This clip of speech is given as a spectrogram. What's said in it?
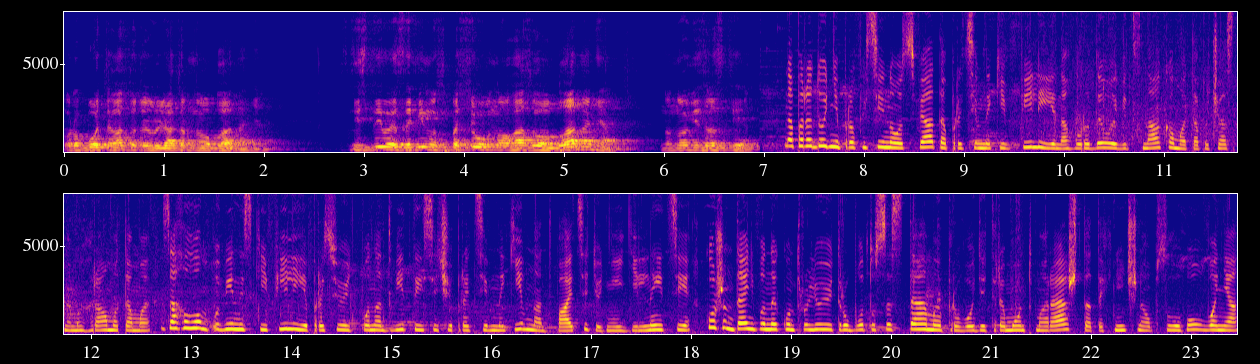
роботи газорегуляторного обладнання. Здійснили заміну спасьованого газового обладнання на нові зразки. Напередодні професійного свята працівників філії нагородили відзнаками та почасними грамотами. Загалом у Вінницькій філії працюють понад дві тисячі працівників на 21 дільниці. Кожен день вони контролюють роботу системи, проводять ремонт мереж та технічне обслуговування,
